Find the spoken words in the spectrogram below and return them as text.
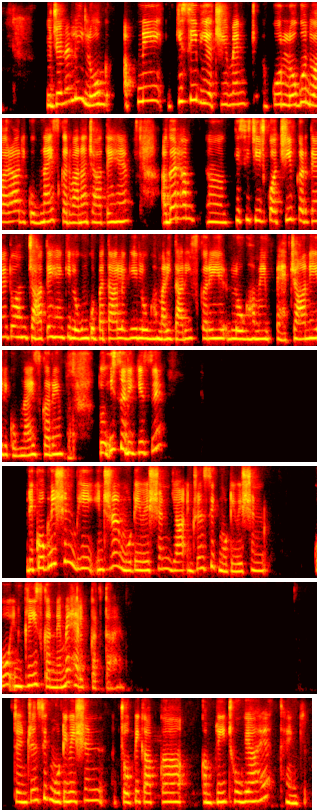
तो जनरली लोग अपने किसी भी अचीवमेंट को लोगों द्वारा रिकॉग्नाइज करवाना चाहते हैं। अगर हम आ, किसी चीज़ को अचीव करते हैं तो हम चाहते हैं कि लोगों को पता लगे लोग हमारी तारीफ़ करें लोग हमें पहचाने रिकॉग्नाइज करें। तो इस तरीके से रिकॉग्निशन भी इंटरनल मोटिवेशन या इंट्रेंसिक मोटिवेशन को इंक्रीज करने में हेल्प करता है। तो इंट्रेंसिक मोटिवेशन टॉपिक आपका कंप्लीट हो गया है. Thank you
